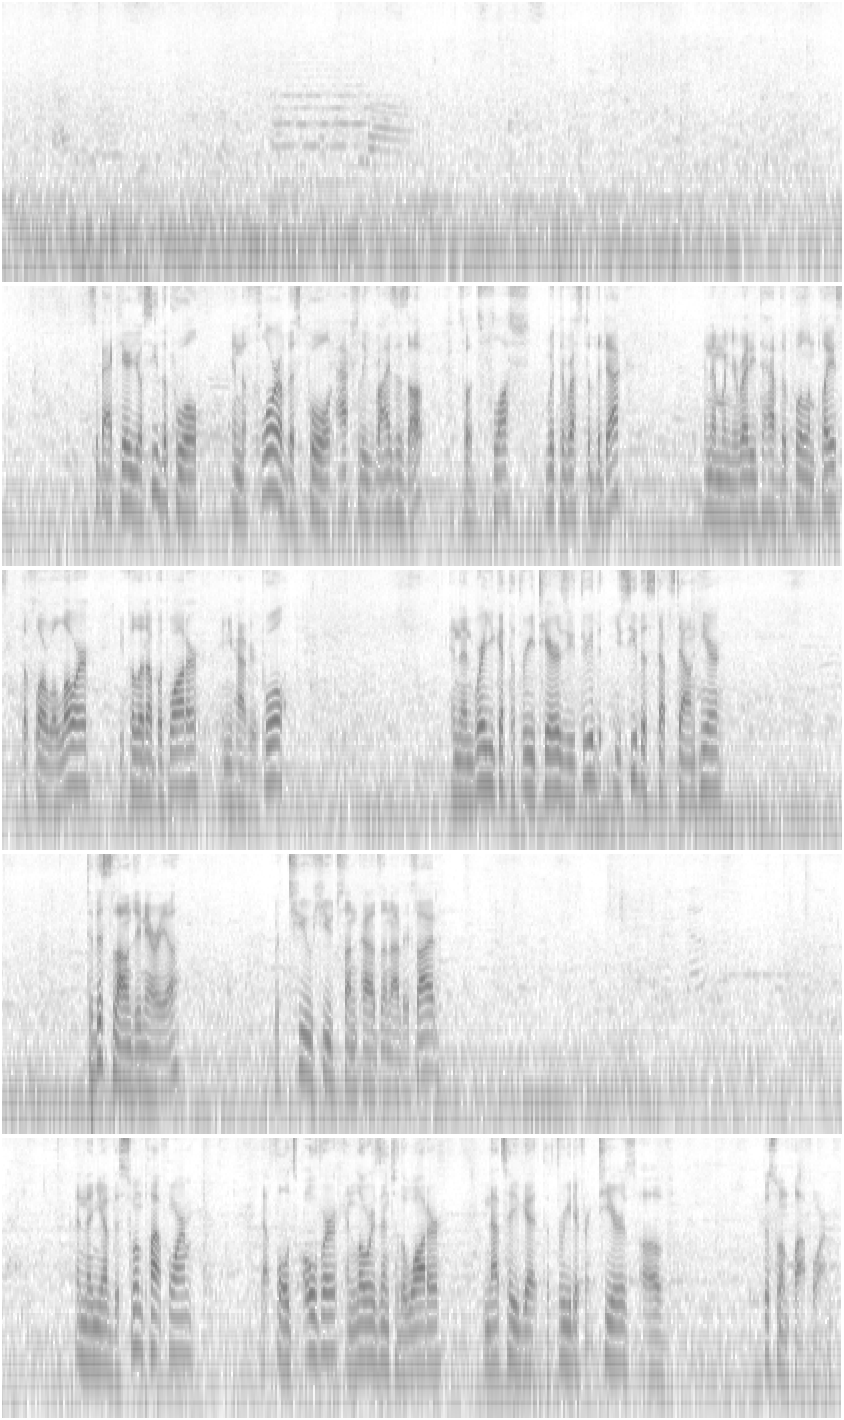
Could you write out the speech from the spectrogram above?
So back here, you'll see the pool, and the floor of this pool actually rises up, so it's flush with the rest of the deck. And then when you're ready to have the pool in place, the floor will lower, you fill it up with water, and you have your pool. And then where you get the three tiers, you, the, you see the steps down here, to this lounging area with two huge sun pads on either side. And then you have the swim platform that folds over and lowers into the water. And that's how you get the three different tiers of the swim platform.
